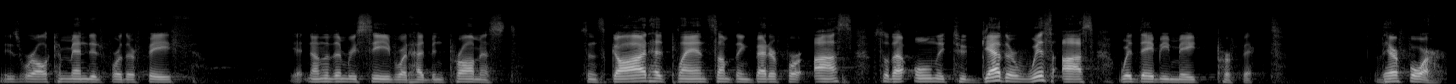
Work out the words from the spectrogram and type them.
These were all commended for their faith, yet none of them received what had been promised, since God had planned something better for us, so that only together with us would they be made perfect. Therefore,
